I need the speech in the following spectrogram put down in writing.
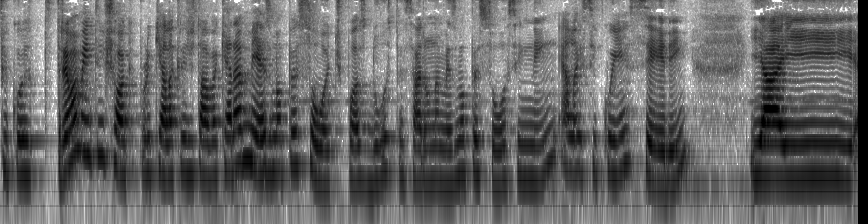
ficou extremamente em choque porque ela acreditava que era a mesma pessoa. Tipo, as duas pensaram na mesma pessoa, sem nem elas se conhecerem. E aí,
